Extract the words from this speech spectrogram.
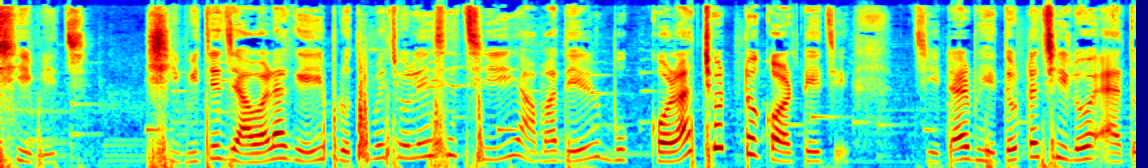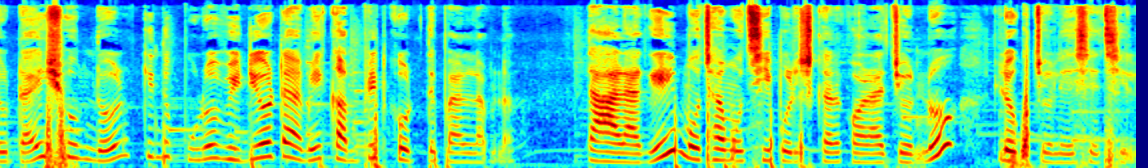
সি বিচ সি বিচে যাওয়ার আগেই প্রথমে চলে এসেছি আমাদের বুক করা ছোট্ট কটেজে যেটার ভেতরটা ছিল এতটাই সুন্দর, কিন্তু পুরো ভিডিওটা আমি কমপ্লিট করতে পারলাম না। তার আগেই মোছামুছি পরিষ্কার করার জন্য লোক চলে এসেছিল।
